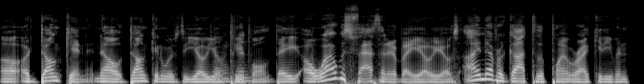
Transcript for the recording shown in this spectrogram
Uh, or Duncan. No, Duncan was the yo-yo Duncan? people. They. Oh, I was fascinated by yo-yos. I never got to the point where I could even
